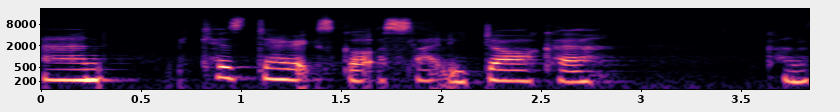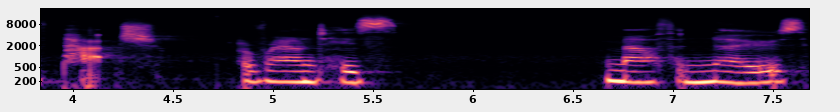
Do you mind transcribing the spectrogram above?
And because Derek's got a slightly darker kind of patch around his mouth and nose,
